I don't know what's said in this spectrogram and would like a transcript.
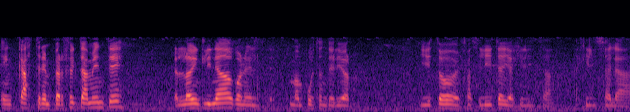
encastren perfectamente el lado inclinado con el mampuesto anterior. Y esto facilita y agiliza, agiliza la,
